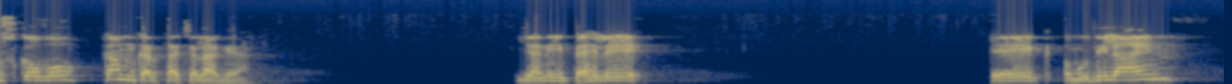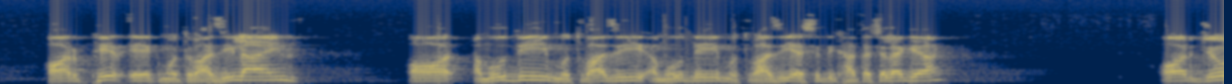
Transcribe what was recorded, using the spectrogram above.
اس کو وہ کم کرتا چلا گیا یعنی پہلے ایک عمودی لائن اور پھر ایک متوازی لائن اور عمودی متوازی عمودی متوازی ایسے دکھاتا چلا گیا اور جو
